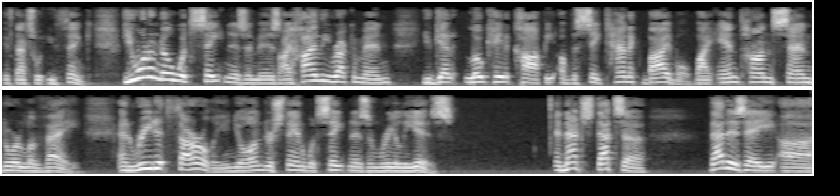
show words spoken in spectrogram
if that's what you think. If you want to know what Satanism is, I highly recommend you get locate a copy of the Satanic Bible by Anton Szandor LaVey and read it thoroughly and you'll understand what Satanism really is. And that's that's a that is a uh,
